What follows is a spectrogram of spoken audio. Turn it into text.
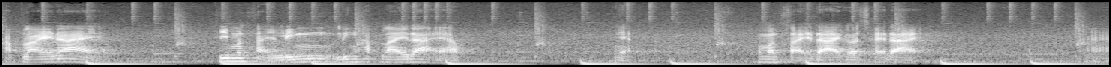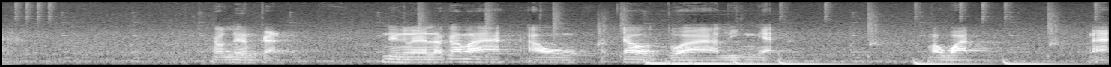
ฮับไลท์ได้ ที่มันใส่ลิงก์ลิงก์ฮับไลท์ได้ครับ ถ้ามันใส่ได้ก็ใช้ได้อ่าก็เริ่มกันหนึ่งเลยแล้วก็มาเอาเจ้าตัวลิงก์เนี่ยมาวัดนะ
